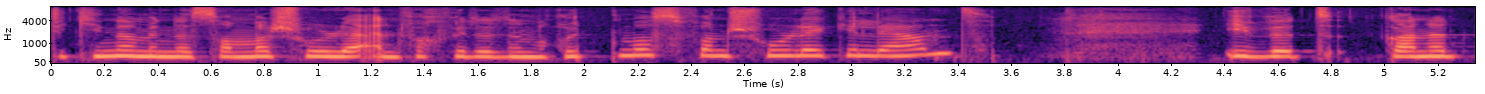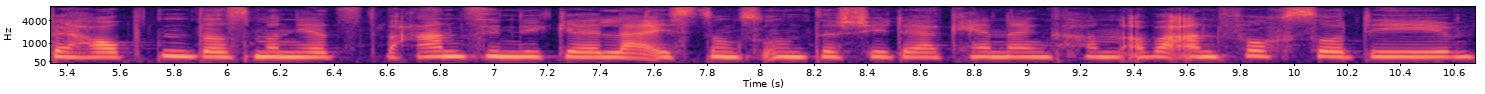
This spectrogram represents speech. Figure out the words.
Die Kinder haben in der Sommerschule einfach wieder den Rhythmus von Schule gelernt. Ich würde gar nicht behaupten, dass man jetzt wahnsinnige Leistungsunterschiede erkennen kann, aber einfach so die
